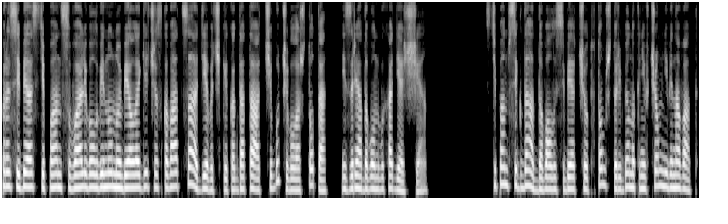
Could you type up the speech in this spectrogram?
Про себя Степан сваливал вину на биологического отца девочки, когда та отчебучивала что-то из ряда вон выходящее. Степан всегда отдавал себе отчет в том, что ребенок ни в чем не виноват.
